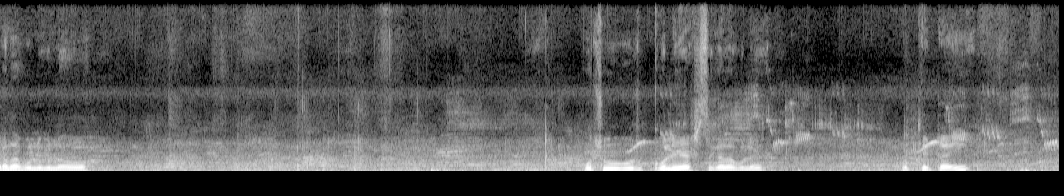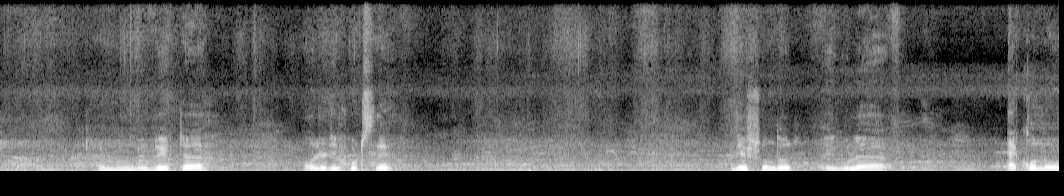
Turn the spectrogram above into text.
গাঁদা ফুলগুলো প্রচুর কলি আসছে গাঁদা ফুলের। প্রত্যেকটাই দু একটা অলরেডি ফুটছে। বেশ সুন্দর। এগুলা এখনও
